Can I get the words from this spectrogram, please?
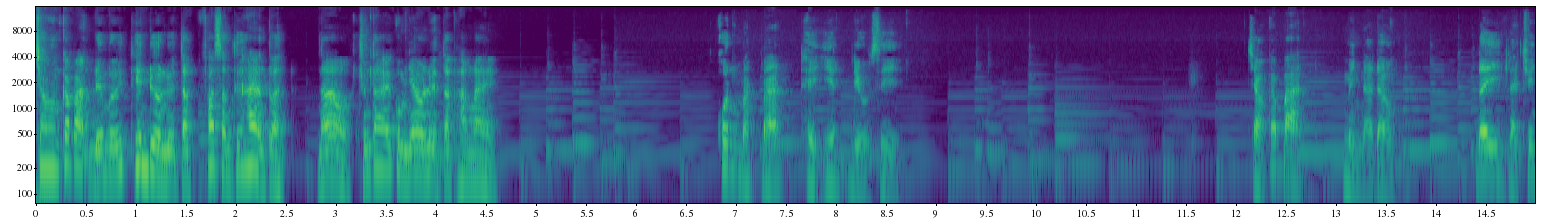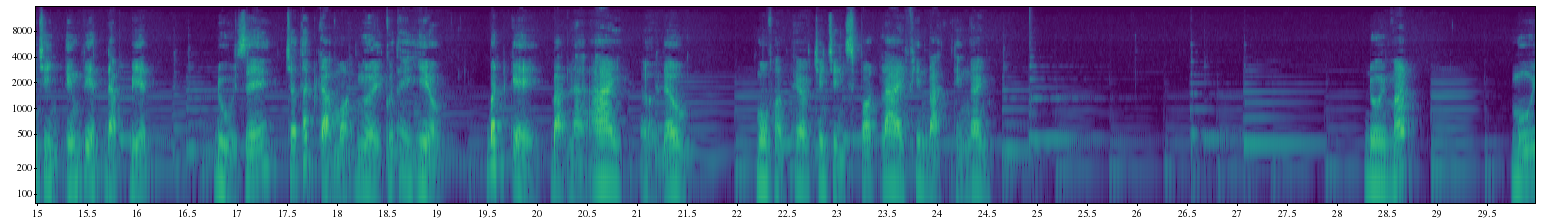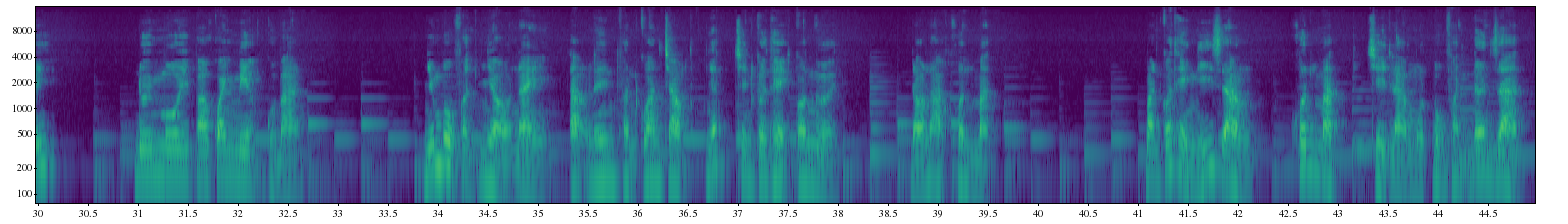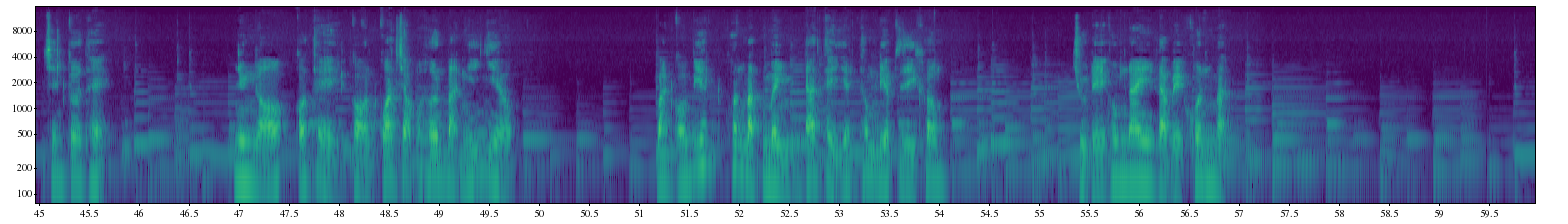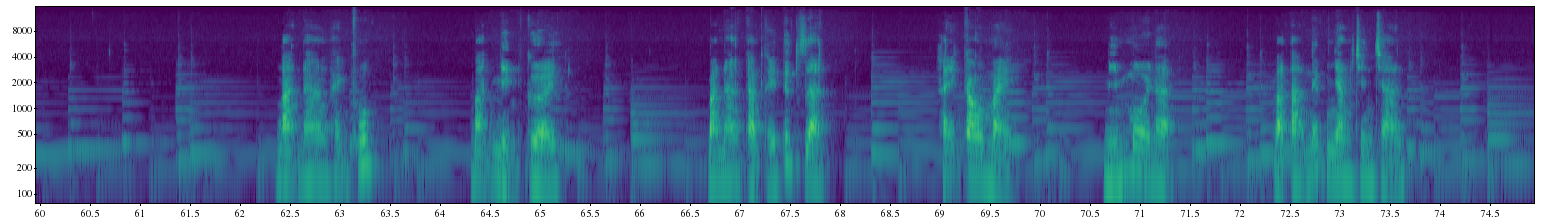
Chào mừng các bạn đến với Thiên đường luyện tập phát sóng thứ hai hàng tuần. Nào, chúng ta hãy cùng nhau luyện tập hàng ngày. Khuôn mặt bạn thể hiện điều gì? Chào các bạn, mình là Đồng. Đây là chương trình tiếng Việt đặc biệt, đủ dễ cho tất cả mọi người có thể hiểu, bất kể bạn là ai, ở đâu. Mô phỏng theo chương trình Spotlight phiên bản tiếng Anh. Đôi mắt mũi, đôi môi bao quanh miệng của bạn. Những bộ phận nhỏ này tạo nên phần quan trọng nhất trên cơ thể con người, đó là khuôn mặt. Bạn có thể nghĩ rằng khuôn mặt chỉ là một bộ phận đơn giản trên cơ thể, nhưng nó có thể còn quan trọng hơn bạn nghĩ nhiều. Bạn có biết khuôn mặt mình đang thể hiện thông điệp gì không? Chủ đề hôm nay là về khuôn mặt bạn đang hạnh phúc. Bạn mỉm cười. Bạn đang cảm thấy tức giận. Hãy cau mày, mím môi lại và tạo nếp nhăn trên trán.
